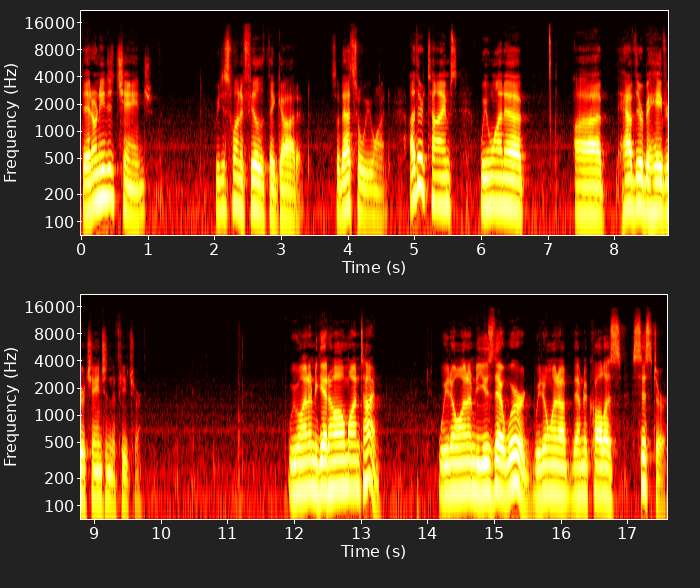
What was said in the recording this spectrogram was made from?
They don't need to change. We just want to feel that they got it. So that's what we want. Other times, we want to uh, have their behavior change in the future. We want them to get home on time. We don't want them to use that word. We don't want them to call us sister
